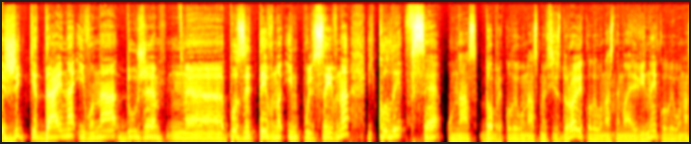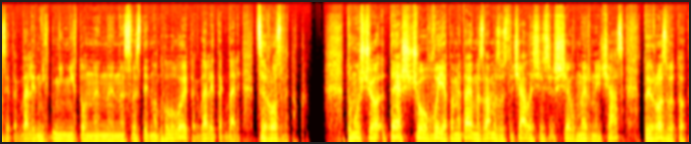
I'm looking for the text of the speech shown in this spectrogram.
життєдайна і вона дуже е, позитивно імпульсивна, коли все у нас добре, коли у нас ми всі здорові, коли у нас немає війни, коли у нас і так далі ні, ніхто не, не, не свистить над головою, і так далі. І так далі. Це розвиток. Тому що те, що ви, я пам'ятаю, ми з вами зустрічалися ще, в мирний час. Той розвиток,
